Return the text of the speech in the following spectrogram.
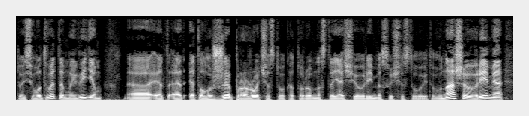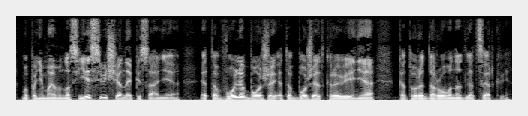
То есть вот в этом мы видим э, это, это, это лжепророчество, которое в настоящее время существует. В наше время, мы понимаем, у нас есть священное писание, это воля Божия, это Божье откровение, которое даровано для церкви.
